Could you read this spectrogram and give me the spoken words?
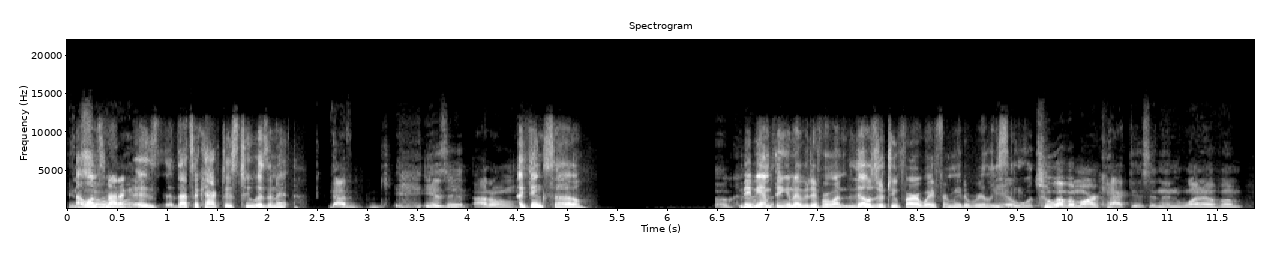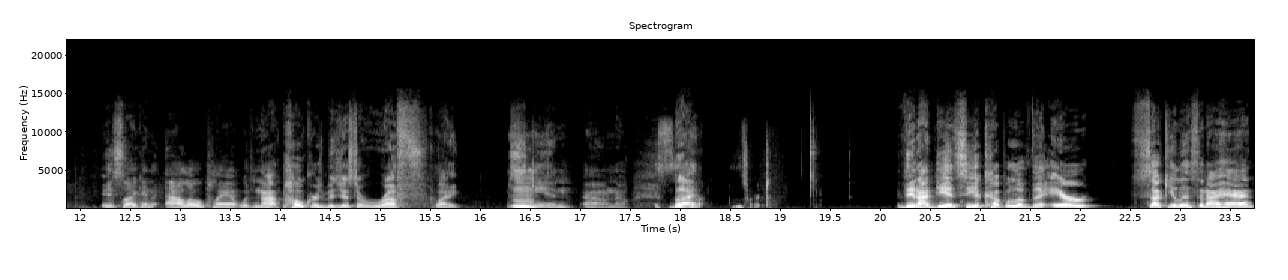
And that one's so not on. a is, that's a cactus too, isn't it? I've- is it? I don't. I think so. Okay. Maybe I'm thinking of a different one. Those are too far away for me to really Yeah, see. well, two of them are cactus, and then one of them is like an aloe plant with not pokers, but just a rough like Mm. skin. I don't know. It's But- like some sort. Then I did see a couple of the air succulents that I had,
